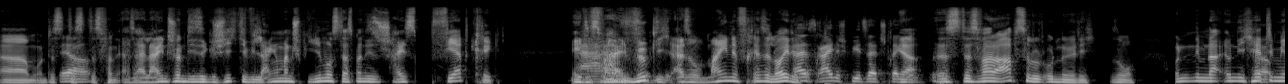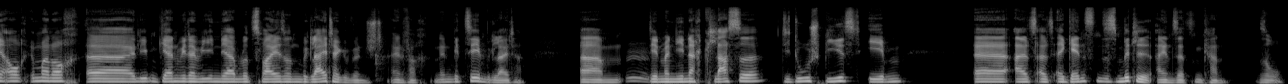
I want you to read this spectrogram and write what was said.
Ähm, und das, ja. das, das fand, also allein schon diese Geschichte, wie lange man spielen muss, dass man dieses scheiß Pferd kriegt. Ey, das ja, war halt wirklich, also meine Fresse, Leute. Das ist reine Spielzeitstrecke. Ja, das, das war absolut unnötig. So. Und, im, und ich hätte ja. mir auch immer noch äh, liebend gern wieder wie in Diablo 2 so einen Begleiter gewünscht. Einfach. Einen PC-Begleiter. Ähm, mhm. Den man je nach Klasse, die du spielst, eben äh, als, als ergänzendes Mittel einsetzen kann. So.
